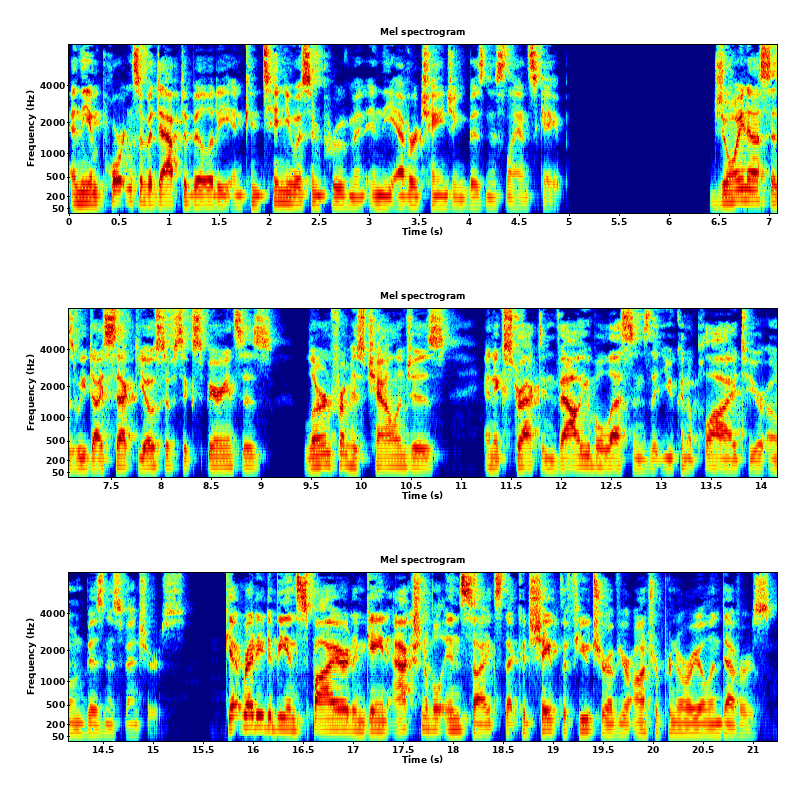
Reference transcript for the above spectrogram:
and the importance of adaptability and continuous improvement in the ever changing business landscape. Join us as we dissect Josef's experiences, learn from his challenges, and extract invaluable lessons that you can apply to your own business ventures. Get ready to be inspired and gain actionable insights that could shape the future of your entrepreneurial endeavors.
